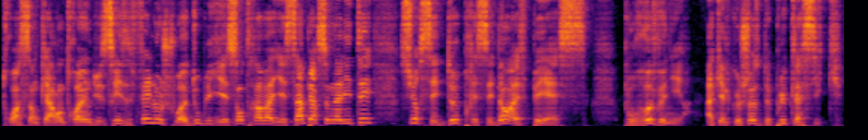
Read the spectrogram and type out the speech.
343 Industries fait le choix d'oublier son travail et sa personnalité sur ses deux précédents FPS, pour revenir à quelque chose de plus classique.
